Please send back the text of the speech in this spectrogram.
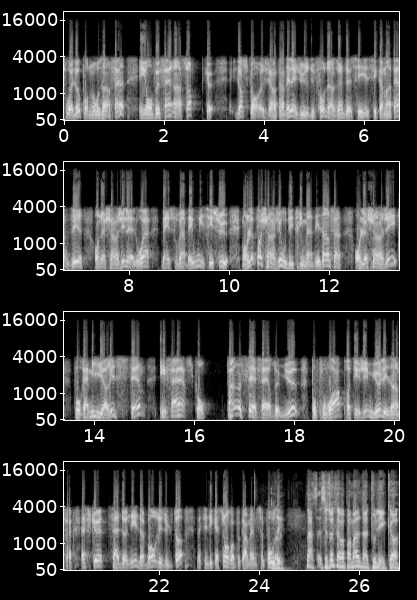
soit là pour nos enfants, et on veut faire en sorte que lorsqu'on j'entendais la juge Ruffo dans un de ses, commentaires dire on a changé la loi bien souvent. Ben oui, c'est sûr. Mais on l'a pas changé au détriment des enfants. On l'a changé pour améliorer le système et faire ce qu'on pensait faire de mieux pour pouvoir protéger mieux les enfants. Est-ce que ça a donné de bons résultats? Ben, c'est des questions qu'on peut quand même se poser. c'est sûr que ça va pas mal dans tous les cas,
